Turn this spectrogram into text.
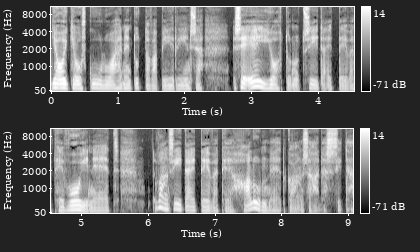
ja oikeus kuulua hänen tuttavapiiriinsä, se ei johtunut siitä, etteivät he voineet, vaan siitä, etteivät he halunneetkaan saada sitä.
